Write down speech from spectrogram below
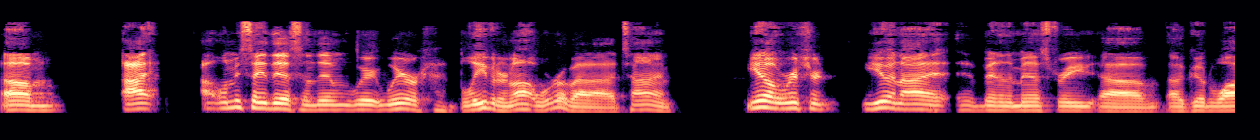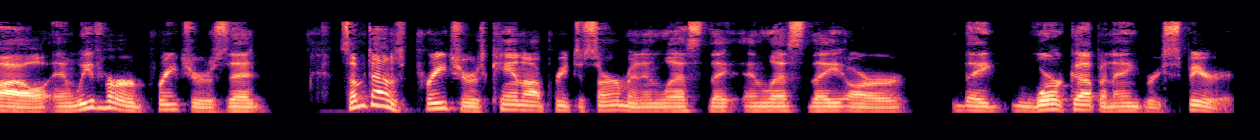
Um, I, I let me say this, and then we're we're believe it or not, we're about out of time. You know, Richard, you and I have been in the ministry uh, a good while, and we've heard preachers that sometimes preachers cannot preach a sermon unless they unless they are they work up an angry spirit.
